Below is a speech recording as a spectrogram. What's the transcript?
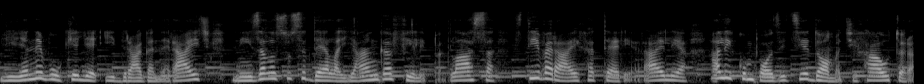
Ljiljane Vukelje i Dragane Rajić nizala su se dela Janga, Filipa Glasa, Stiva Rajha, Terija Rajlija, ali i kompozicije domaćih autora,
